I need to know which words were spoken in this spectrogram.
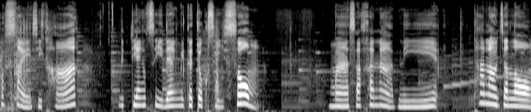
ก็ใส่สิคะ มีเตียงสีแดงมีกระจกสีส้ม มาสักขนาดนี้ ถ้าเราจะลอง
